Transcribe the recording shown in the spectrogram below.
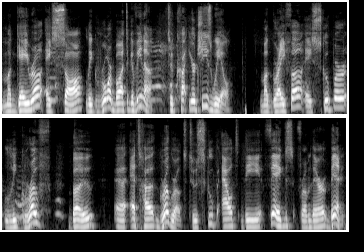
Magera, a saw, ligror gavina, to cut your cheese wheel. Magrefa, a scooper, ligrof bo uh, etha grogrot, to scoop out the figs from their bin.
